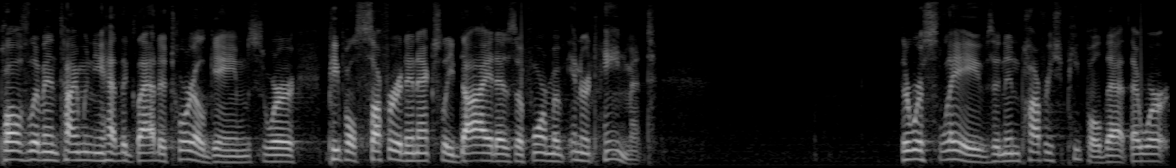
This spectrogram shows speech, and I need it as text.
Paul's living in a time when you had the gladiatorial games where people suffered and actually died as a form of entertainment. There were slaves and impoverished people that, that were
